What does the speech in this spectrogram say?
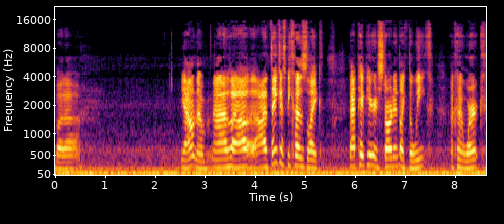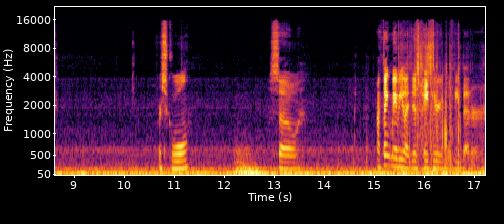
But, uh, yeah, I don't know. I like, I, I think it's because, like, that pay period started, like, the week I couldn't work for school. So I think maybe like this pay period will be better.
